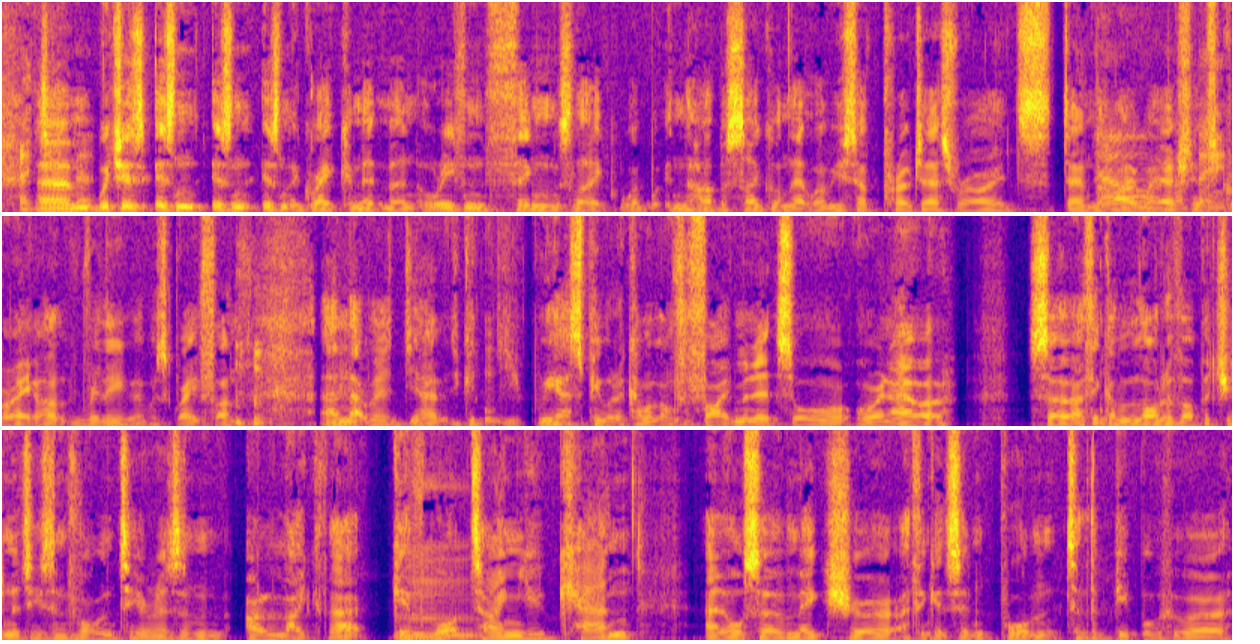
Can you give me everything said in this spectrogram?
um, which is, isn't, isn't, isn't a great commitment. Or even things like in the Harbour Cycle Network, we used to have protest rides down the Oh, highway. Actually, it was great. Oh, really, it was great fun. and that would, you know, you could, we asked people to come along for five minutes or, or an hour. So I think a lot of opportunities in volunteerism are like that. Give what mm. time you can, and also make sure. I think it's important to the people who are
